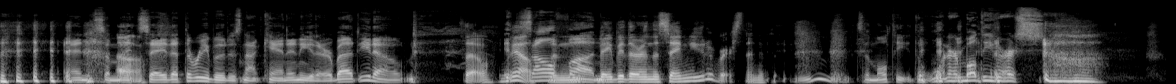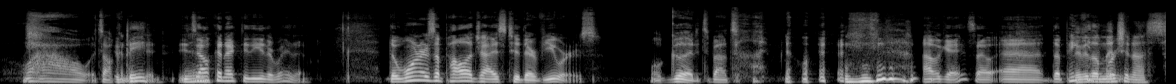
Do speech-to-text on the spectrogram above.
and some might Oh. say that the reboot is not canon either. But you know, So It's yeah, all fun. Maybe they're in the same universe. Then if, Ooh, it's the multi, the Warner multiverse. wow, it's all Could be. connected. It's Yeah. all connected either way. Then the Warners apologize to their viewers. Well, good. It's about time. No. okay, so uh, the Pinky maybe they'll the mention us.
